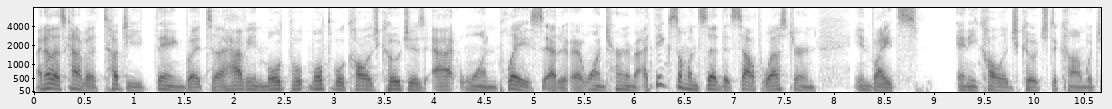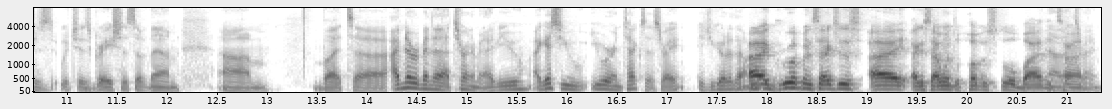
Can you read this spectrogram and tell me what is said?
I know that's kind of a touchy thing, but uh, having multiple multiple college coaches at one place at a, at one tournament. I think someone said that Southwestern invites any college coach to come, which is which is gracious of them. Um, but uh, I've never been to that tournament. Have you? I guess you you were in Texas, right? Did you go to that? One? I grew up in Texas. I I guess I went to public school by the oh, time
